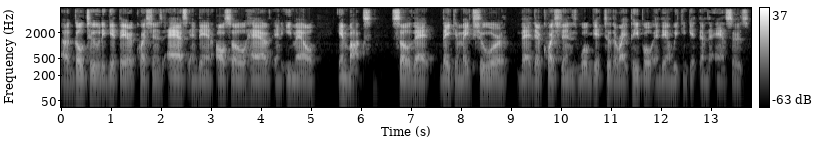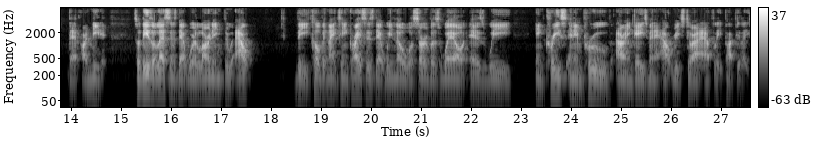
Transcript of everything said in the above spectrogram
uh, go to to get their questions asked, and then also have an email inbox so that they can make sure that their questions will get to the right people and then we can get them the answers that are needed. So these are lessons that we're learning throughout the COVID 19 crisis that we know will serve us well as we increase and improve our engagement and outreach to our athlete population.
